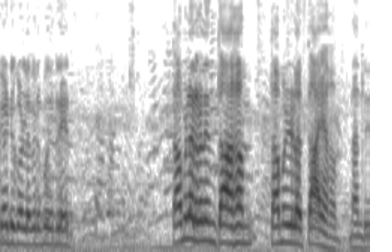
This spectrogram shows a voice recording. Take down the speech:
கேட்டுக்கொள்ள விரும்புகின்றேன். தமிழர்களின் தாகம் தமிழீழ தாயகம். நன்றி.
